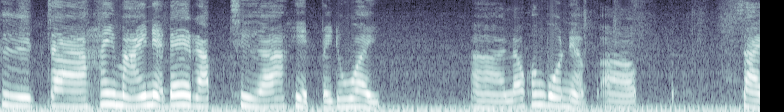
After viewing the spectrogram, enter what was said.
คือจะให้ไม้เนี่ยได้รับเชื้อเห็ดไปด้วยอ่าแล้วข้างบนเนี่ยอ่าใส่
